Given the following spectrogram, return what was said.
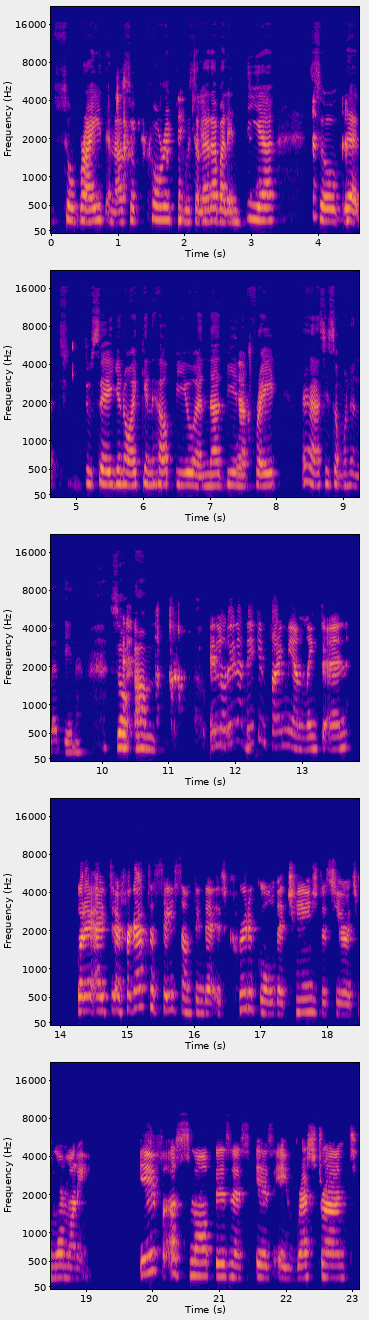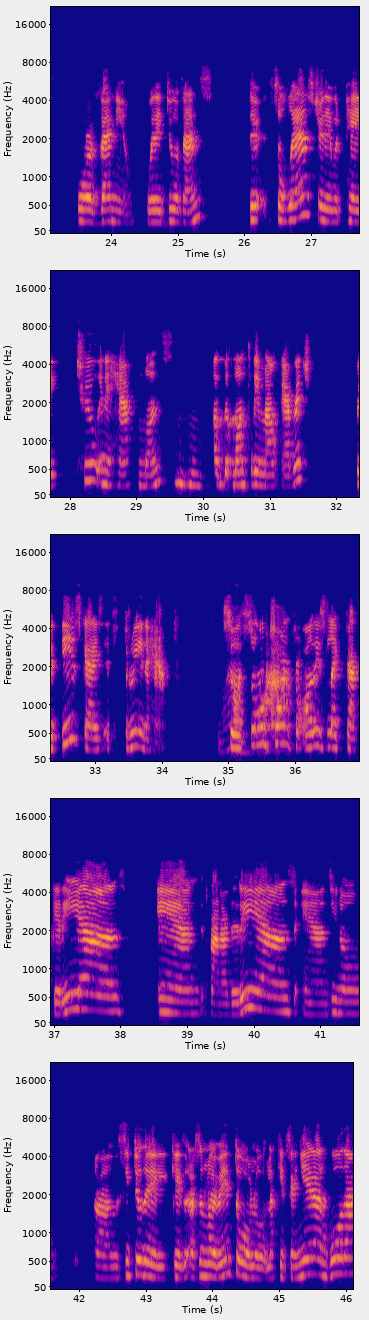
so bright and also courage with a lot of valentia so that to say you know i can help you and not being yeah. afraid eh, así somos la latina so um and lorena they can find me on linkedin but I, I, I forgot to say something that is critical that changed this year it's more money if a small business is a restaurant or a venue where they do events, so last year they would pay two and a half months mm-hmm. of the monthly amount average. But these guys, it's three and a half. Wow. So it's so important for all these like taquerias and panaderias and, you know, uh, sitio de que hacen los eventos o lo, las quinceañeras, la boda,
